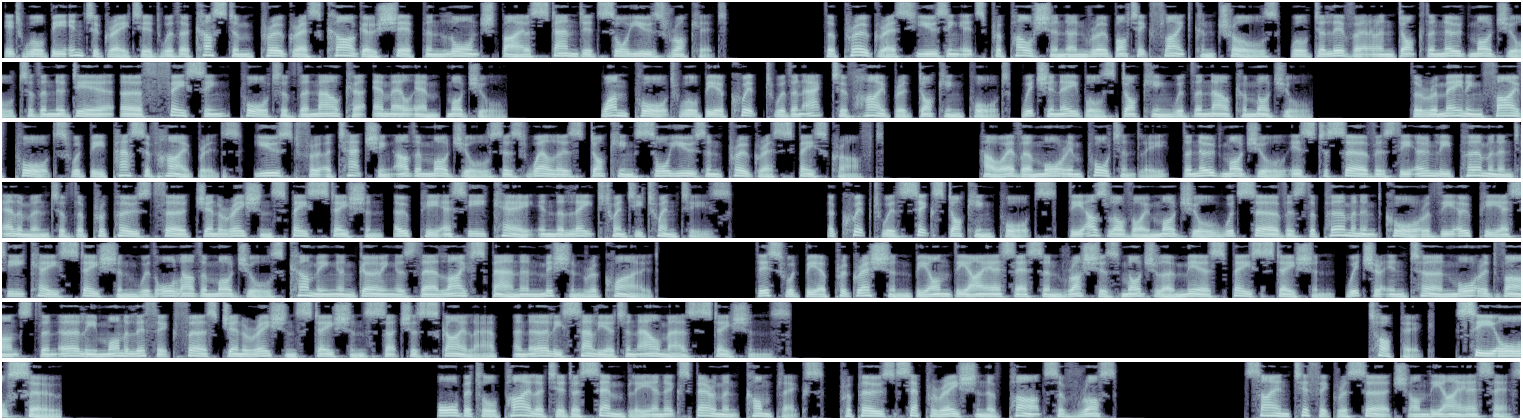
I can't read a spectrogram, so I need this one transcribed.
It will be integrated with a custom Progress cargo ship and launched by a standard Soyuz rocket. The Progress using its propulsion and robotic flight controls, will deliver and dock the node module to the Nadir Earth-facing port of the Nauka MLM module. One port will be equipped with an active hybrid docking port, which enables docking with the Nauka module. The remaining five ports would be passive hybrids, used for attaching other modules as well as docking Soyuz and Progress spacecraft. However more importantly, the node module is to serve as the only permanent element of the proposed third-generation space station, OPSEK in the late 2020s. Equipped with six docking ports, the Uzlovoy module would serve as the permanent core of the OPSEK station with all other modules coming and going as their lifespan and mission required. This would be a progression beyond the ISS and Russia's modular Mir space station, which are in turn more advanced than early monolithic first-generation stations such as Skylab, and early Salyut and Almaz stations. See also Orbital Piloted Assembly and Experiment Complex, proposed separation of parts of ROS Scientific research on the ISS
